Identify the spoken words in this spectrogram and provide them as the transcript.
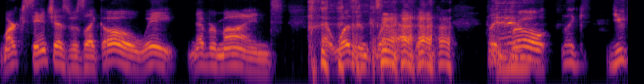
Mark Sanchez was like, "Oh wait, never mind, that wasn't what happened." Like, bro, like you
